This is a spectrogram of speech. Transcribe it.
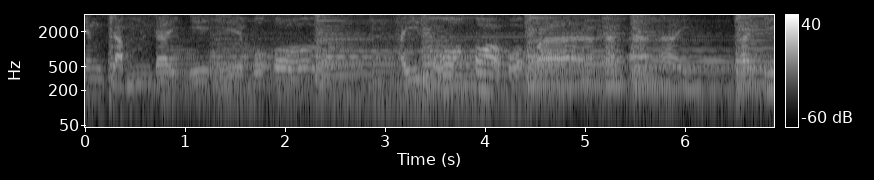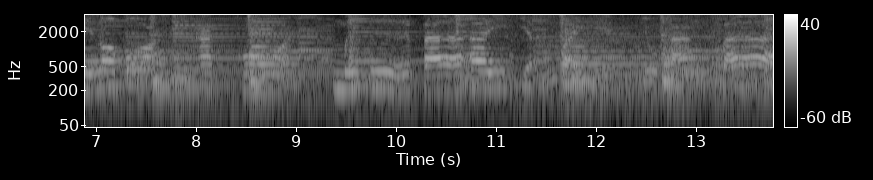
ยังจำได้เอโบไทโนบอกว่าฮักอายไทยโนบอกสิฮักฮอดมือตายเขียนไว้อยู่ข้างศาล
